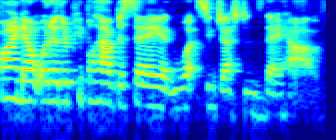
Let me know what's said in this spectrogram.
find out what other people have to say and what suggestions they have.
